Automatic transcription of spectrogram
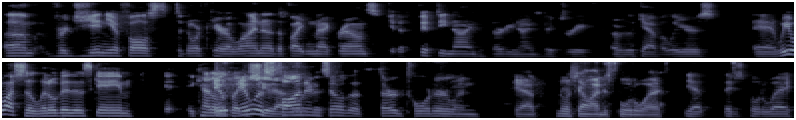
Um, Virginia falls to North Carolina. The Fighting Mack Browns get a 59 to 39 victory over the Cavaliers. And we watched a little bit of this game. It, it kind of It, looked like it a was shootout a fun until the third quarter when, yeah, North Carolina just pulled away. Yep, they just pulled away.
